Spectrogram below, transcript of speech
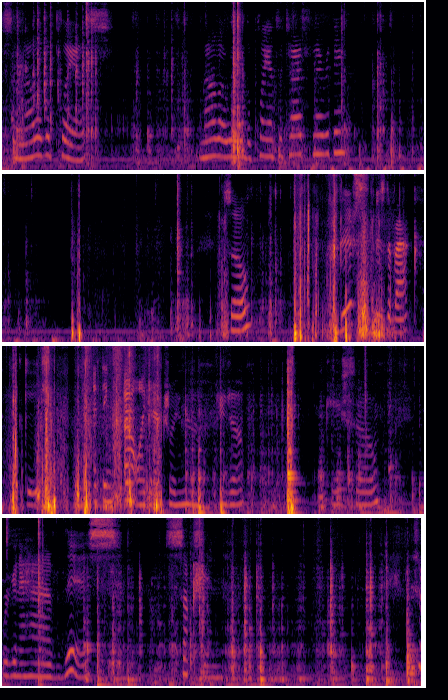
So now that the plants, now that we have the plants attached and everything, so this is the back of the cage. I think I don't like it actually. I'm gonna change it up. Okay, so we're gonna have this suction. This is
